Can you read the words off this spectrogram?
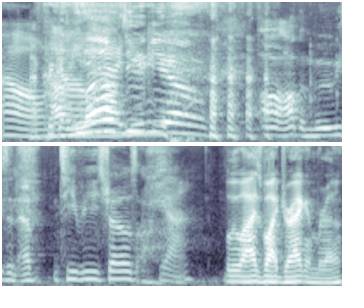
I oh, freaking Oh, yeah, loved Yu-Gi-Oh. Yu-Gi-Oh. oh, all the movies and F- TV shows. Oh, yeah, Blue Eyes White Dragon, bro.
